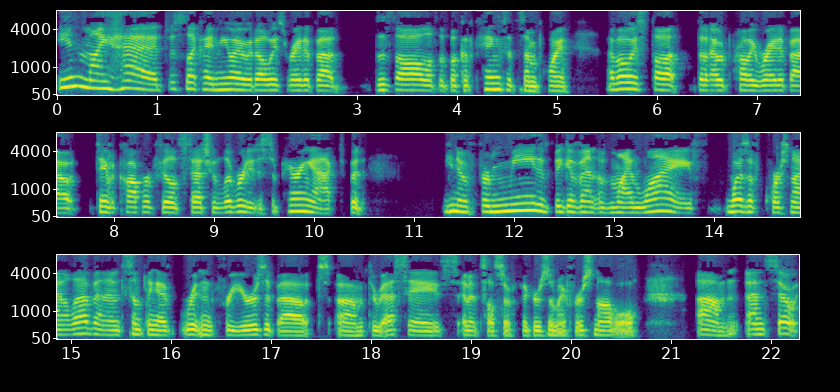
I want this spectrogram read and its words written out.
in my head, just like I knew I would always write about the Zal of the Book of Kings at some point, I've always thought that I would probably write about David Copperfield's Statue of Liberty disappearing act. But, you know, for me, the big event of my life was, of course, 9 11, and it's something I've written for years about um, through essays, and it's also figures in my first novel. Um, and so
